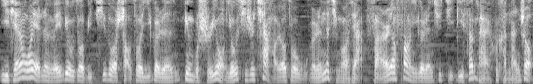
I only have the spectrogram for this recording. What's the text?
以前我也认为六座比七座少坐一个人并不实用，尤其是恰好要坐五个人的情况下，反而要放一个人去挤第三排会很难受。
